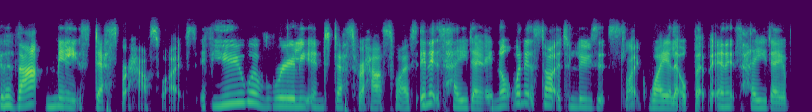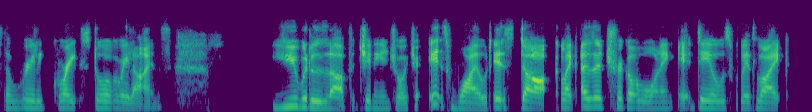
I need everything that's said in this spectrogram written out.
that meets Desperate Housewives. If you were really into Desperate Housewives in its heyday, not when it started to lose its like way a little bit, but in its heyday of the really great storylines, you would love Ginny and Georgia. It's wild, it's dark. Like as a trigger warning, it deals with like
